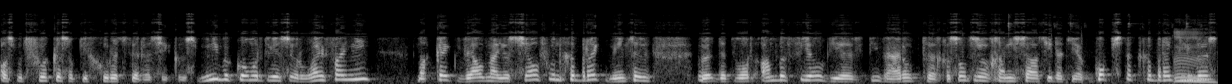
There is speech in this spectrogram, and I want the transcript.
ons moet fokus op die grootste risiko's. Moenie bekommerd wees oor Wi-Fi nie, maar kyk wel na jou selfoongebruik. Mense dit word aanbeveel deur die Wêreldgesondheidsorganisasie dat jy 'n kopstuk gebruik mm. liewers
